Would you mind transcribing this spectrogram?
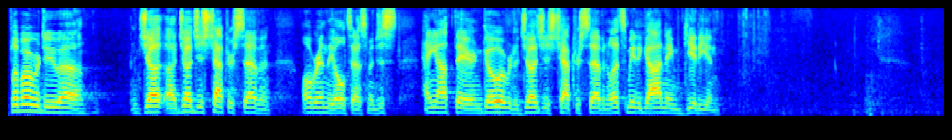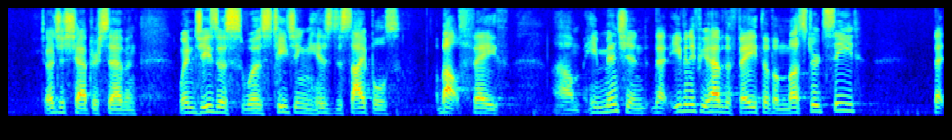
flip over to uh, uh, Judges chapter 7 while we're in the Old Testament. Just hang out there and go over to Judges chapter 7. Let's meet a guy named Gideon. Judges chapter 7. When Jesus was teaching his disciples about faith, um, he mentioned that even if you have the faith of a mustard seed, that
